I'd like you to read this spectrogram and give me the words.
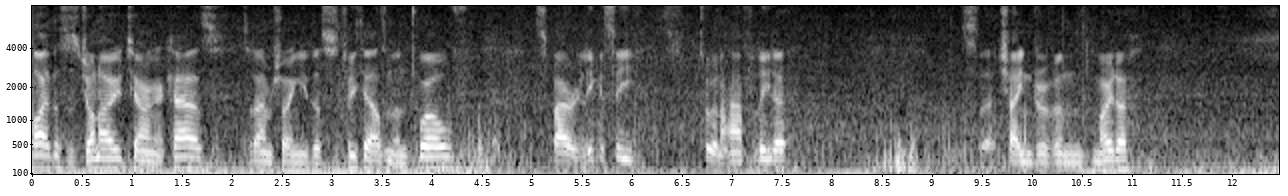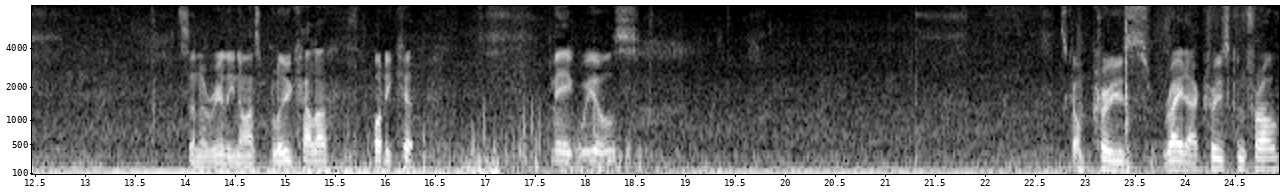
Hi, this is Jono, Tauranga Cars. Today I'm showing you this 2012 Subaru Legacy, two and a half litre. It's a chain driven motor. It's in a really nice blue colour body kit, mag wheels. It's got cruise radar cruise control.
